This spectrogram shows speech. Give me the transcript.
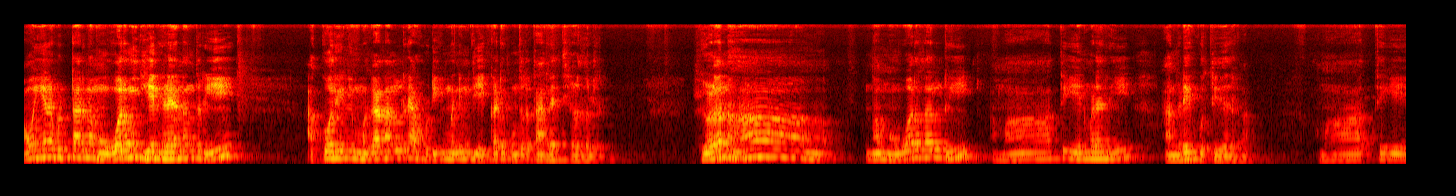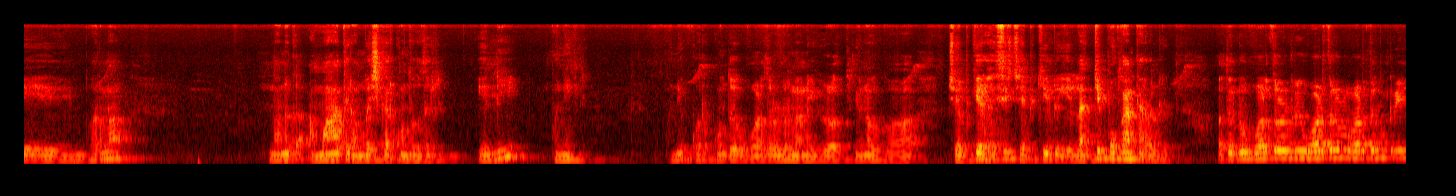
ಅವ ಏನು ಬಿಟ್ಟಾರ ನಮ್ಮ ಅವ್ವರ ಮುಂದೆ ಏನು ಹೇಳ್ಯಾನಂದ್ರಿ ಅಕ್ಕೋರಿ ನಿಮ್ಮ ಮಗ ಅದಲ್ರಿ, ಆ ಹುಡುಗಿ ಮನೆ ಮುಂದೆ ಏಕಾಟಿ ಕುಂದಿರ್ತಾನೆ ರೀ ಅಂತ ಹೇಳ್ದಲ್ರಿ. ಹೇಳೋಣ ನಮ್ಮ ಅವ್ವರದಲ್ರಿ ಮಾತಿಗೆ ಏನು ಮಾಡ್ಯಾರ ರೀ ಅಂಗಡಿಗೆ ಕೂತಿದ್ದಾರೆ ನಾ. ಮಾತಿಗೆ ಬರ್ನ ನನಗೆ ಅಮಾತಿ ರಂಬೇಶ್ ಕರ್ಕೊಂಡು ಹೋದ್ರಿ. ಎಲ್ಲಿ? ಮನೆಗೆ. ಮನೆಗೆ ಕರ್ಕೊಂಡು ಹೋಗಿ ಹೊಡೆದ್ರಲ್ರಿ ನನಗೆ ಹೇಳೋತ್ತಿನಾಗ ಚಪ್ಕಿರಿ ಹಸಿ ಚಪ್ಕಿರಿ ಲಕ್ಕಿ ಪೊಗ ಅಂತಾರಲ್ರಿ. ಅದ್ರಲ್ಲಿ ಹೊಡೆದ್ರಲ್ರಿ ಹೊಡೆದ್ರಲ್ ಹೊಡೆದ್ರಲ್ರಿ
